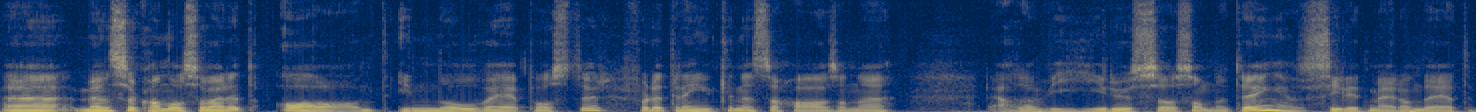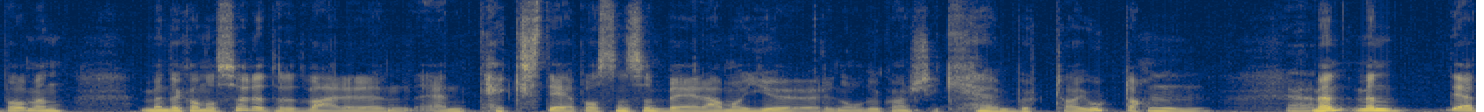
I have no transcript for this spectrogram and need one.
Eh, men så kan det også være et annet innhold ved e-poster. For det trenger ikke nesten å ha sånne sånn virus og sånne ting. Si litt mer om det etterpå. Men, men det kan også rett og slett være en, en tekst i e-posten som ber deg om å gjøre noe du kanskje ikke burde ha gjort. da. Mhm. Ja. Men, men jeg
